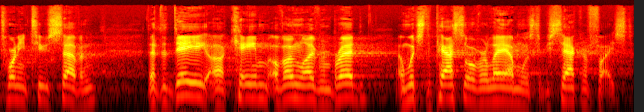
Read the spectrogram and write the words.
22 7 that the day uh, came of unleavened bread on which the Passover lamb was to be sacrificed.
